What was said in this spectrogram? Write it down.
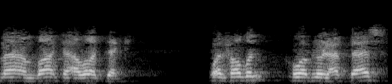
ما أمضاك أو ردك والفضل هو ابن العباس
